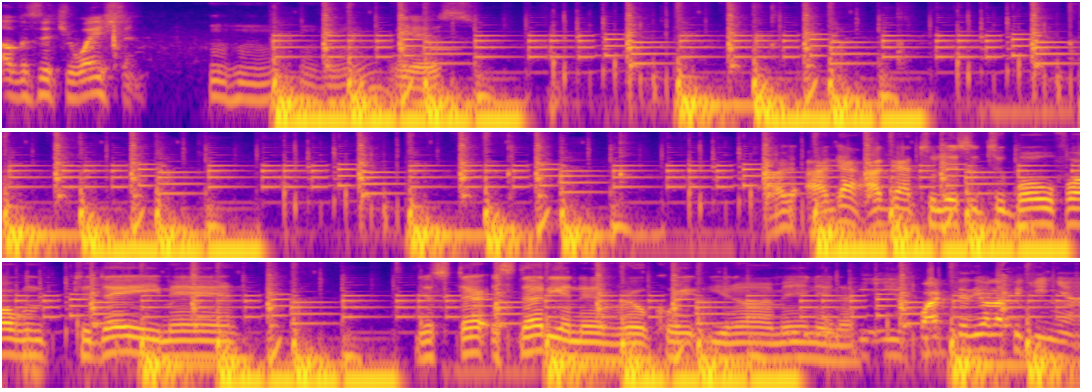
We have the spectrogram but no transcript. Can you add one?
of a situation. mhm, is. I, I got I got to listen to both of them today, man. Just st- studying them real quick, you know what I mean? And, uh, cuál te dio la piquiña?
